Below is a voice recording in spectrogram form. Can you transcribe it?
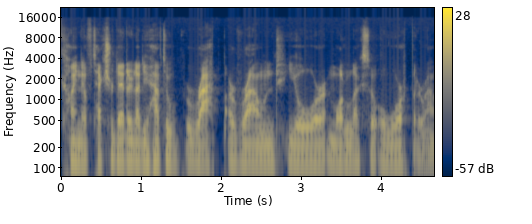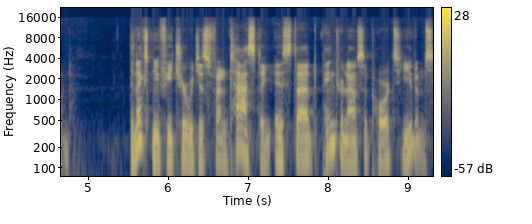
kind of texture data that you have to wrap around your model like so or warp it around. The next new feature, which is fantastic, is that Painter now supports UDIMs.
